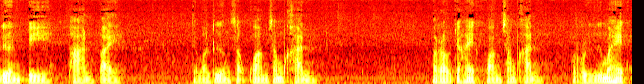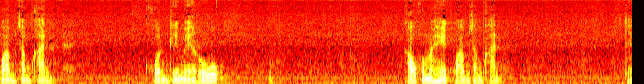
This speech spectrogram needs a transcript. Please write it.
เดือนปีผ่านไป แต่ว่าเรื่องความสำคัญ เราจะให้ความสำคัญ หรือไม่ให้ความสำคัญ คนที่ไม่รู้ เขาก็ไม่ให้ความสำคัญ แต่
